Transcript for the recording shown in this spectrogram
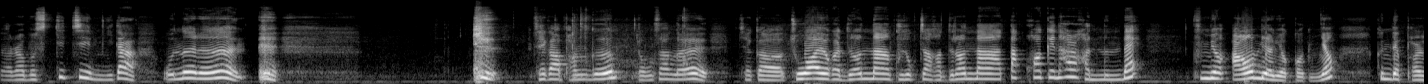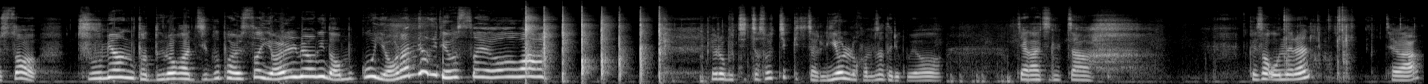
여러분 스티치입니다. 오늘은 제가 방금 영상을 제가 좋아요가 늘었나 구독자가 늘었나 딱 확인하러 갔는데 분명 9명이었거든요. 근데 벌써 2명이 더 늘어가지고 벌써 10명이 넘고 11명이 되었어요. 와. 여러분 진짜 솔직히 진짜 리얼로 감사드리고요. 제가 진짜 그래서 오늘은 제가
